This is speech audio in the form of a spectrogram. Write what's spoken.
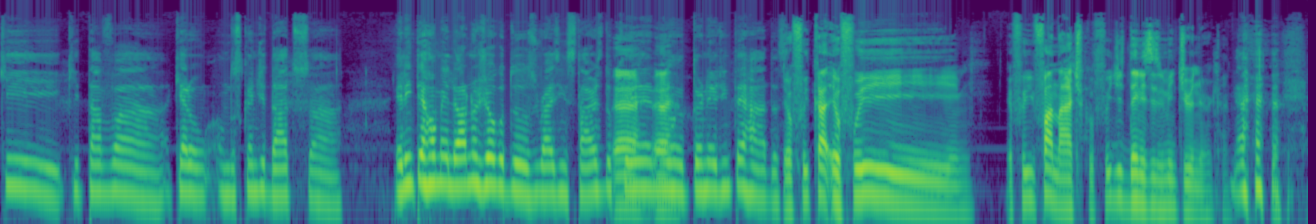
que, que tava. que era um dos candidatos a. Ele enterrou melhor no jogo dos Rising Stars do É, que é. no torneio de enterradas. eu fui, eu fui, eu fui fanático, fui de Dennis Smith Jr., cara. Eu-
